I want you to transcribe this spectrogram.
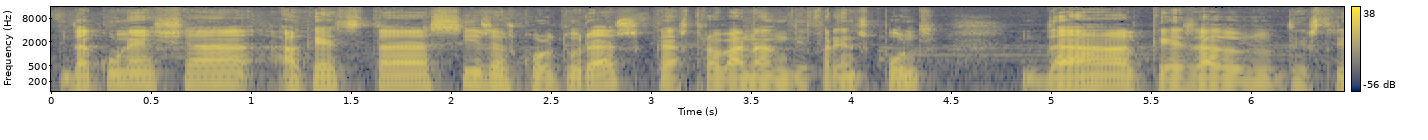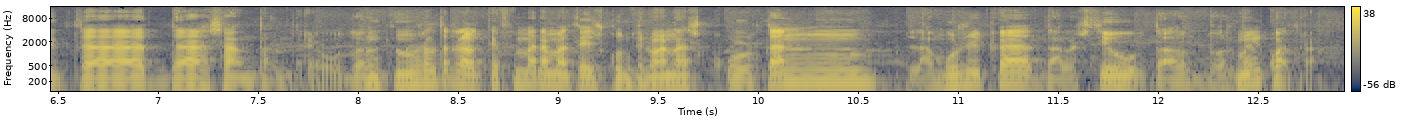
de conèixer aquestes sis escultures que es troben en diferents punts del que és el districte de Sant Andreu. Doncs nosaltres el que fem ara mateix continuant escoltant la música de l'estiu del 2004.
